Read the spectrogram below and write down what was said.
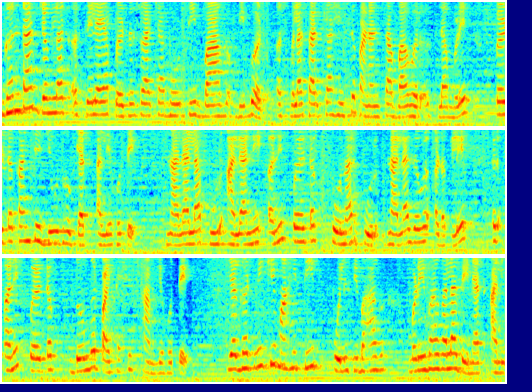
घनदाट जंगलात असलेल्या या पर्यटनस्थळाच्या भोवती वाघ बिबट अस्वलासारख्या हिंस्र प्राण्यांचा वावर असल्यामुळे पर्यटकांचे जीव धोक्यात आले होते. नाल्याला पूर आल्याने अनेक पर्यटक सोनारपूर नाल्याजवळ अडकले तर अनेक पर्यटक डोंगर पायथ्याशीच थांबले होते. या घटनेची माहिती पोलीस विभाग वन विभागाला देण्यात आली.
